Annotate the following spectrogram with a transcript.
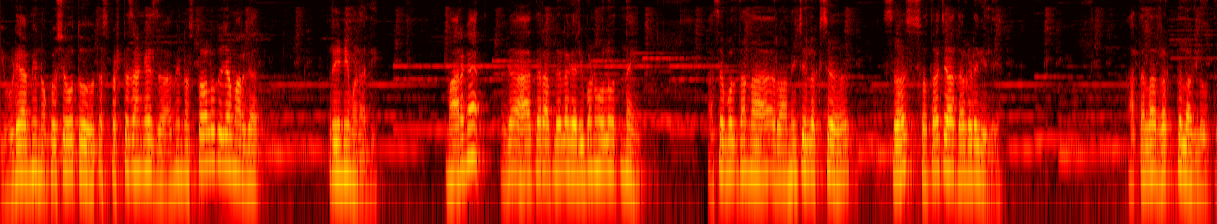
एवढे आम्ही नकोसे होतो तर स्पष्ट सांगायचं आम्ही नसतो आलो तुझ्या मार्गात प्रेणी म्हणाली. मार्गात? अगं हा तर आपल्याला घरी पण बोलवत नाही. असं बोलताना रॉनीचे लक्ष सहज स्वतःच्या हाताकडे गेले. हाताला रक्त लागलं होतं.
